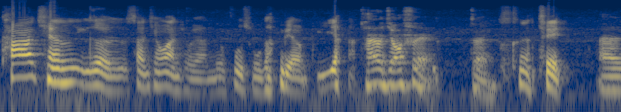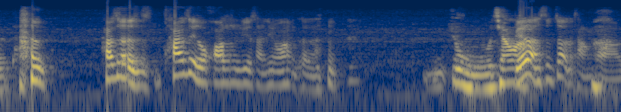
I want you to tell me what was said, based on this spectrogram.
他签一个三千万球员的付出跟别人不一样，他要交税，对。对，呃，他他这他这个花出去三千万可能就五千万，别人是正常花，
